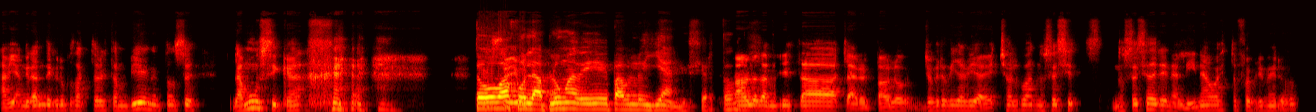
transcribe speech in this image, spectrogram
habían grandes grupos de actores también, entonces la música... Todo bajo la pluma de Pablo Illán, ¿cierto? Pablo también está, claro, el Pablo, yo creo que ya había hecho algo, no sé si, no sé si Adrenalina o esto fue primero.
